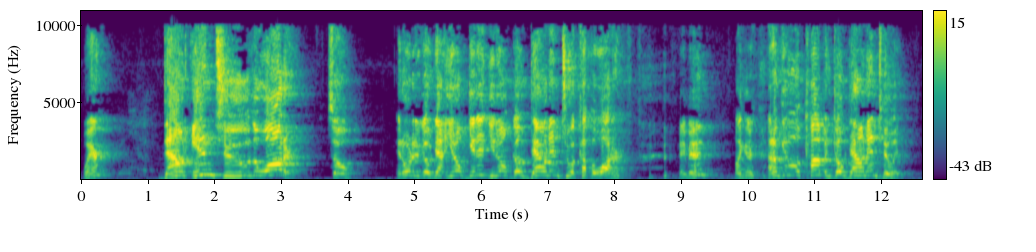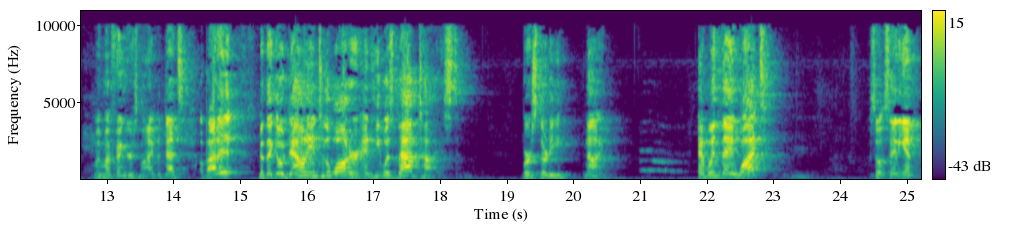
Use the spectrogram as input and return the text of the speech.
Where? Down into the water. So, in order to go down, you don't get it, you don't go down into a cup of water. Amen? Like, I don't get a little cup and go down into it. I mean, my fingers might, but that's about it. But they go down into the water, and he was baptized. Verse 39. And when they what? So say it again.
